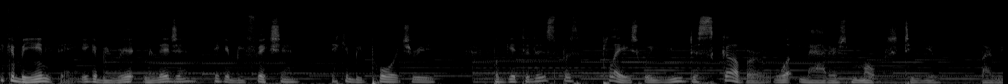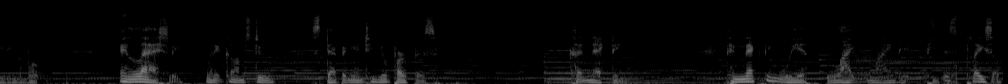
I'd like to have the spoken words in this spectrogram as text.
It can be anything. It can be re- religion, it can be fiction, it can be poetry, but get to this place where you discover what matters most to you And lastly, when it comes to stepping into your purpose, connecting. Connecting with like minded people. This place of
